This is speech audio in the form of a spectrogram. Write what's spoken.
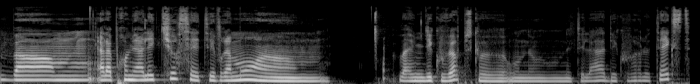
Ben, à la première lecture, ça a été vraiment un, bah, une découverte puisque on, était là à découvrir le texte.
